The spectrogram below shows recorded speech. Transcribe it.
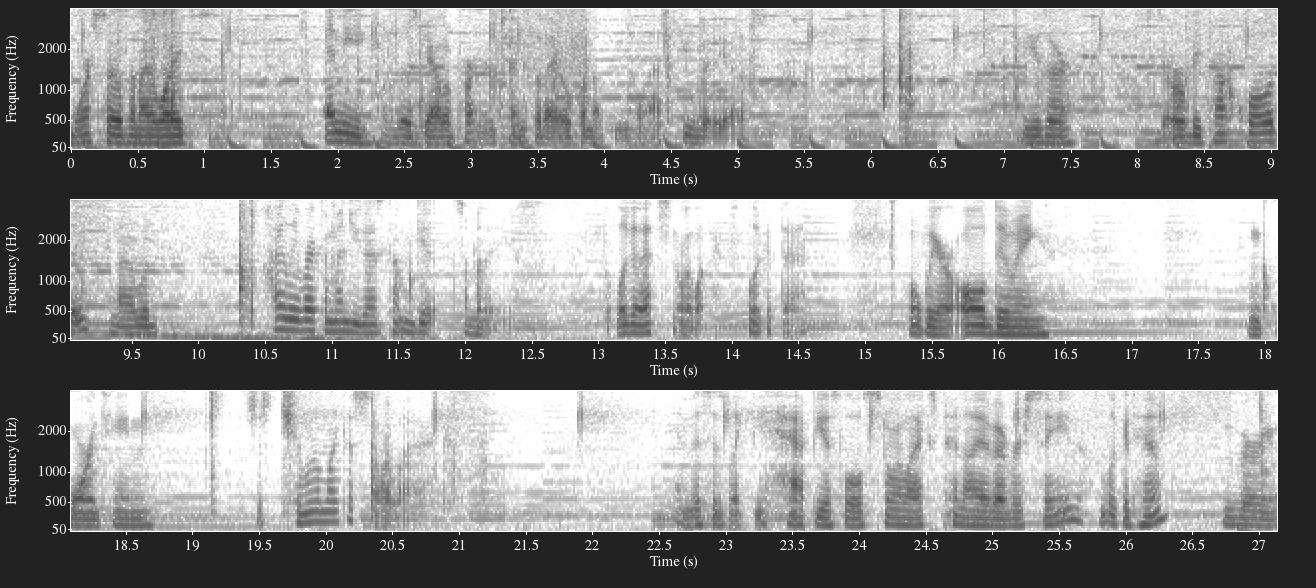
more so than I liked any of those Galar Partner tins that I opened up in the last few videos. These are, these are already top quality, and I would highly recommend you guys come get some of these. But look at that Snorlax. Look at that. What we are all doing in quarantine, just chilling like a Snorlax. And this is like the happiest little Snorlax pin I have ever seen. Look at him. Very,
